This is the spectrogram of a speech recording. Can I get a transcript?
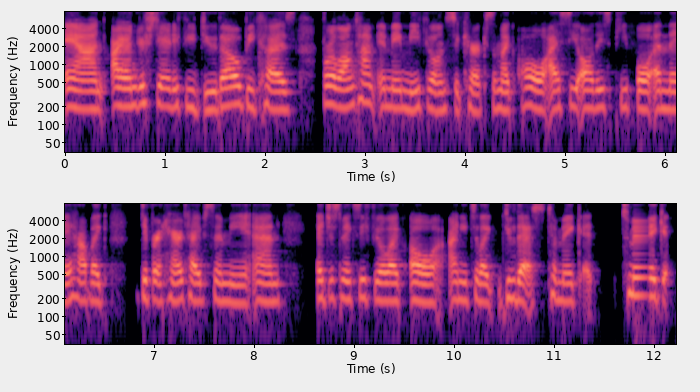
and I understand if you do though, because for a long time it made me feel insecure because I'm like, oh, I see all these people and they have like different hair types than me. And it just makes me feel like, oh, I need to like do this to make it to make it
